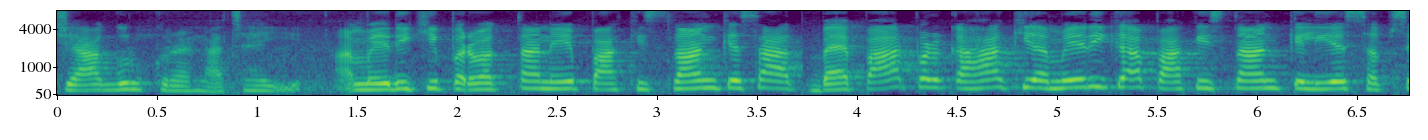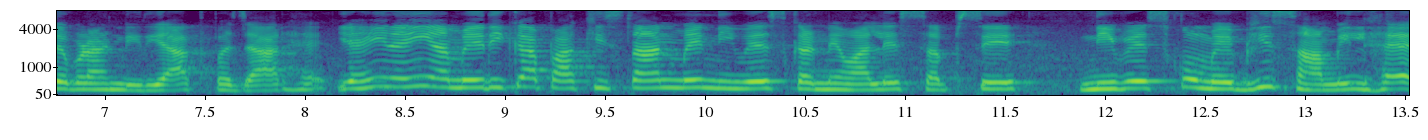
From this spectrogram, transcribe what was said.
जागरूक रहना चाहिए। अमेरिकी प्रवक्ता ने पाकिस्तान के साथ व्यापार पर कहा कि अमेरिका पाकिस्तान के लिए सबसे बड़ा निर्यात बाज़ार है। यही नहीं, अमेरिका पाकिस्तान में निवेश करने वाले सबसे निवेशकों में भी शामिल है।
